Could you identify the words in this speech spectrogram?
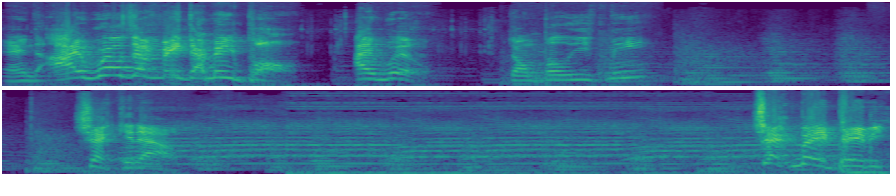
And I will defeat the meatball! I will. Don't believe me? Check it out. Checkmate, baby!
